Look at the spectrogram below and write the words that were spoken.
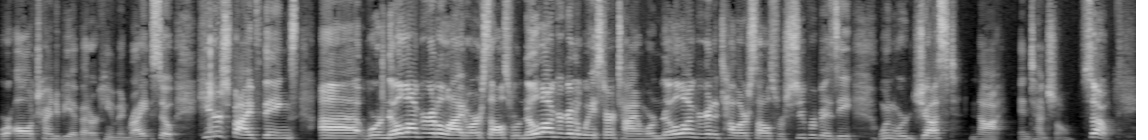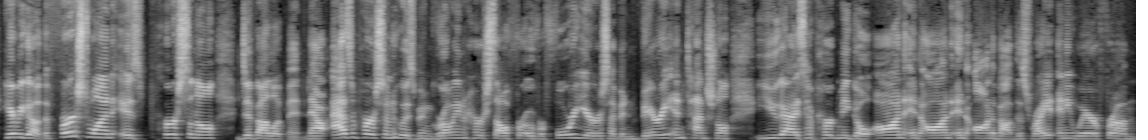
we're all trying to be a better human, right? So here's five things. Uh, we're no longer going to lie to ourselves. We're no longer going to waste our time. We're no longer going to tell ourselves we're super busy when we're just not intentional. So here we go. The first one is personal development. Now, as a person who has been growing herself for over four years, I've been very intentional. You guys have heard me go on and on and on about this, right? Anywhere from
